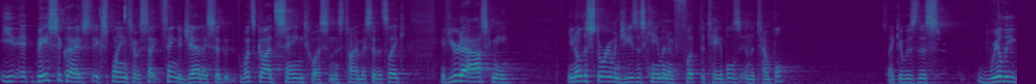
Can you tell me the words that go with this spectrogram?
it, basically, I was explaining to, was saying to Jen, I said, "What's God saying to us in this time?" I said, "It's like if you were to ask me, you know the story when Jesus came in and flipped the tables in the temple." Like it was this really,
